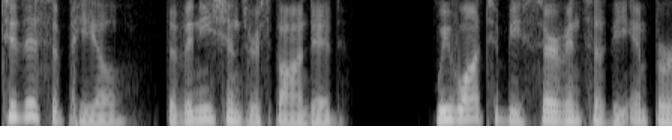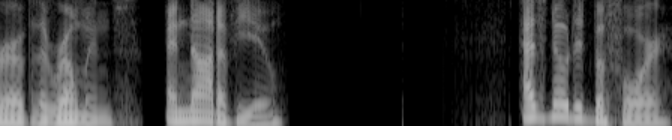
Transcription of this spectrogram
To this appeal, the Venetians responded, We want to be servants of the Emperor of the Romans, and not of you. As noted before,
